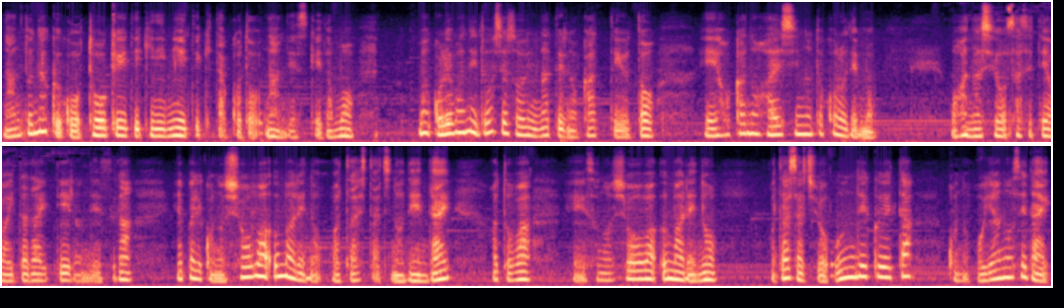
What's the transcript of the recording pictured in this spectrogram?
なんとなくこう統計的に見えてきたことなんですけどもまあこれはねどうしてそういうふうになってるのかっていうとえー、他の配信のところでもお話をさせてはいただいているんですがやっぱりこの昭和生まれの私たちの年代あとは、えー、その昭和生まれの私たちを産んでくれたこの親の世代、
